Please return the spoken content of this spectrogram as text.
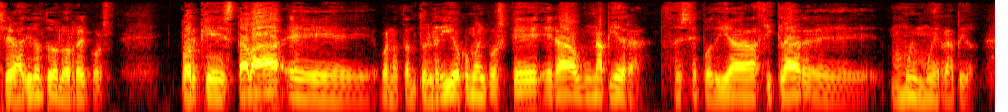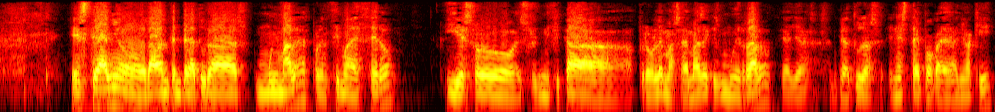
se batieron todos los récords. Porque estaba, eh, bueno, tanto el río como el bosque era una piedra. Entonces se podía ciclar eh, muy, muy rápido. Este año daban temperaturas muy malas, por encima de cero, y eso, eso significa problemas. Además de que es muy raro que haya temperaturas en esta época del año aquí,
